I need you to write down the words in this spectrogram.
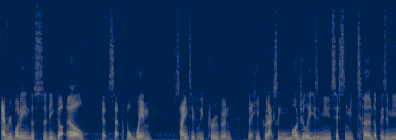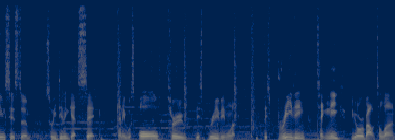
Everybody in the study got ill except for Wim, scientifically proven that he could actually modulate his immune system. He turned up his immune system so he didn't get sick. And it was all through this breathing, this breathing technique you're about to learn.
